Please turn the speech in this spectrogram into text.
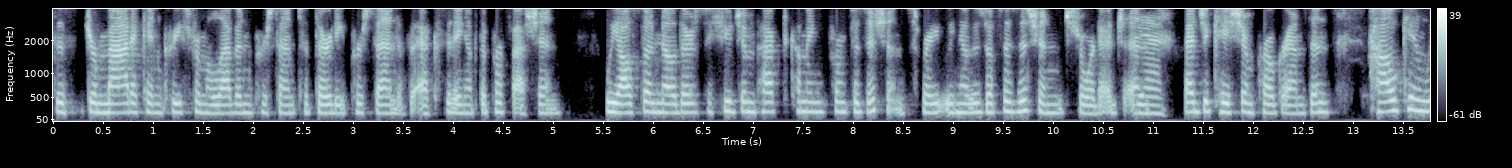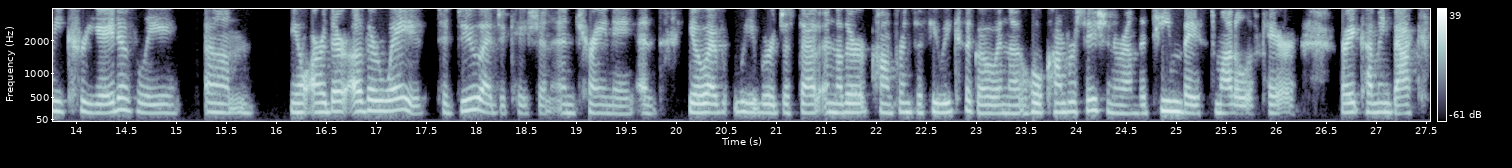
this dramatic increase from 11% to 30% of the exiting of the profession we also know there's a huge impact coming from physicians, right? We know there's a physician shortage and yeah. education programs. And how can we creatively, um, you know, are there other ways to do education and training? And, you know, I've, we were just at another conference a few weeks ago and the whole conversation around the team based model of care, right? Coming back,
